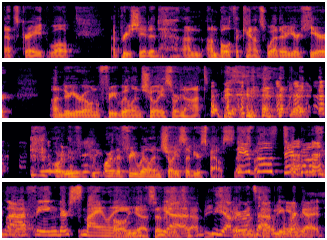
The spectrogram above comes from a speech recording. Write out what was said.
That's great. Well, appreciated on on both accounts, whether you're here under your own free will and choice or not. or the or the free will and choice of your spouse. That's they're fine. both they're both laughing. They're smiling. Oh yes, everyone's yeah. happy. Yeah, everyone's, everyone's happy. happy. We're good.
